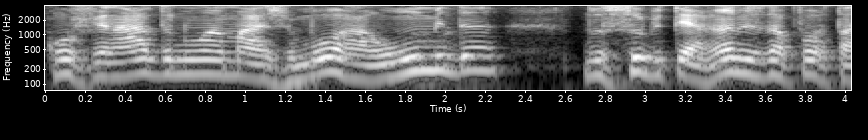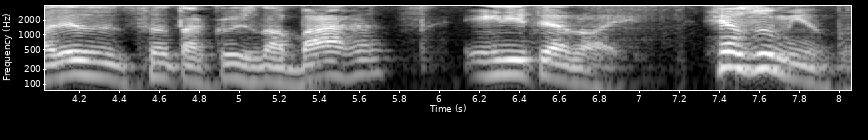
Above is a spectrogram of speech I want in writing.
confinado numa masmorra úmida nos subterrâneos da fortaleza de Santa Cruz da Barra, em Niterói. Resumindo,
